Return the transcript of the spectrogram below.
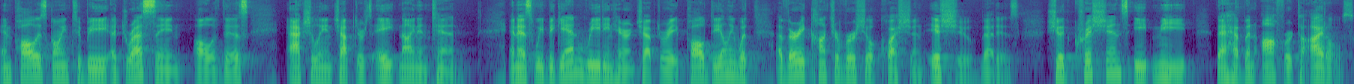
And Paul is going to be addressing all of this actually in chapters 8, 9, and 10. And as we began reading here in chapter 8, Paul dealing with a very controversial question, issue that is. Should Christians eat meat that have been offered to idols?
